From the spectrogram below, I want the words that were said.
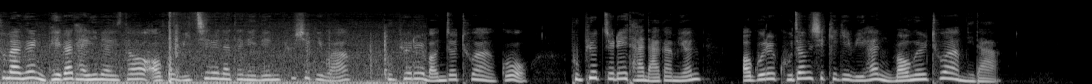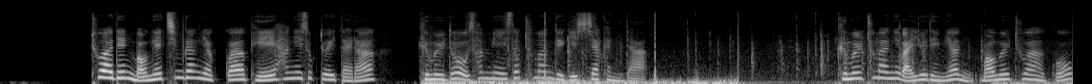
투망은 배가 달리면서 어구 위치를 나타내는 표시기와 부표를 먼저 투하하고 부표줄이 다 나가면 어구를 고정시키기 위한 멍을 투하합니다. 투하된 멍의 침강력과 배의 항해 속도에 따라 그물도 선미에서 투망되기 시작합니다. 그물 투망이 완료되면 멍을 투하하고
